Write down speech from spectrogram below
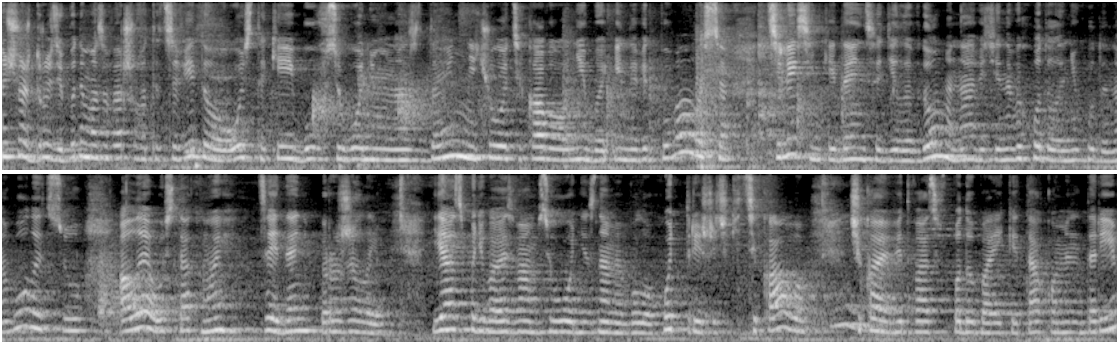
Ну що ж, друзі, будемо завершувати це відео. Ось такий був сьогодні у нас день. Нічого цікавого ніби і не відбувалося. Цілісінький день сиділи вдома, навіть і не виходили нікуди на вулицю. Але ось так ми цей день прожили. Я сподіваюся, вам сьогодні з нами було хоч трішечки цікаво. Чекаю від вас вподобайки та коментарі.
